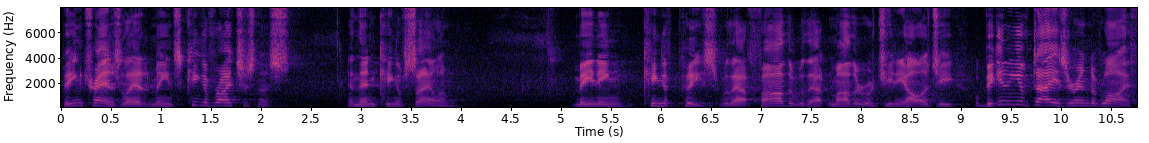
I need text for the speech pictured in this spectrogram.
being translated, means king of righteousness, and then king of Salem meaning king of peace, without father, without mother, or genealogy, or beginning of days or end of life,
